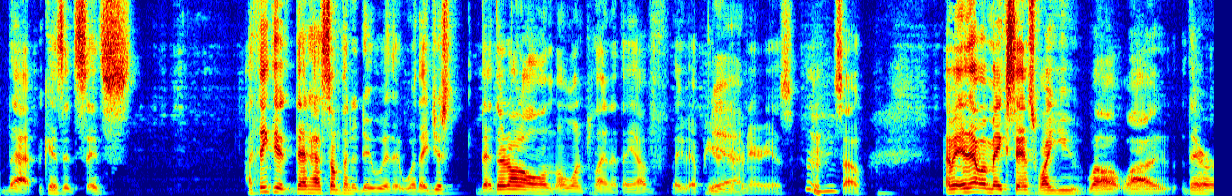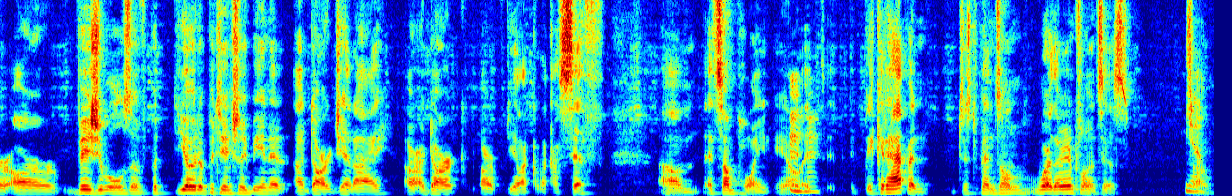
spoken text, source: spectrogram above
that because it's it's. I think that that has something to do with it, where they just they're they're not all on, on one planet. They have they appear in different areas. Mhm. So, I mean, and that would make sense why you well why there are visuals of Yoda potentially being a, a dark Jedi or a dark or you know, like like a Sith. um, at some point. You know, mm-hmm. it, it, it, could happen. It just depends on where their influence is. Yeah. So.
